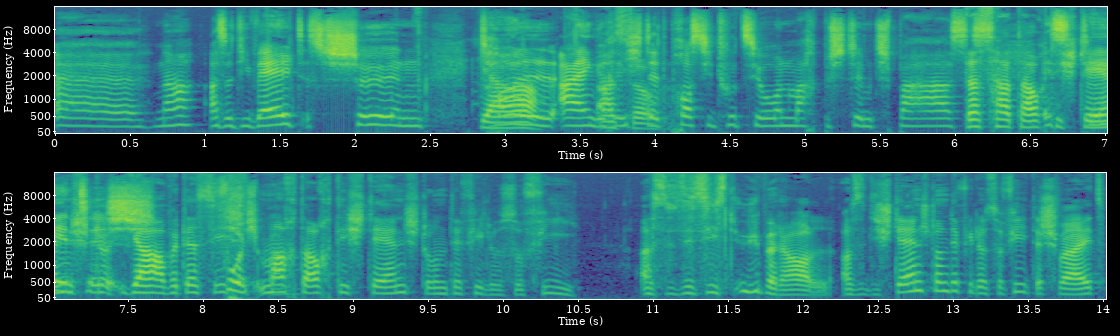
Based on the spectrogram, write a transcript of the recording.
äh, na, also die Welt ist schön, ja, toll eingerichtet, also, Prostitution macht bestimmt Spaß. Das hat auch die Sternstunde, ja, aber das ist, macht auch die Sternstunde Philosophie. Also das ist überall. Also die Sternstunde Philosophie der Schweiz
